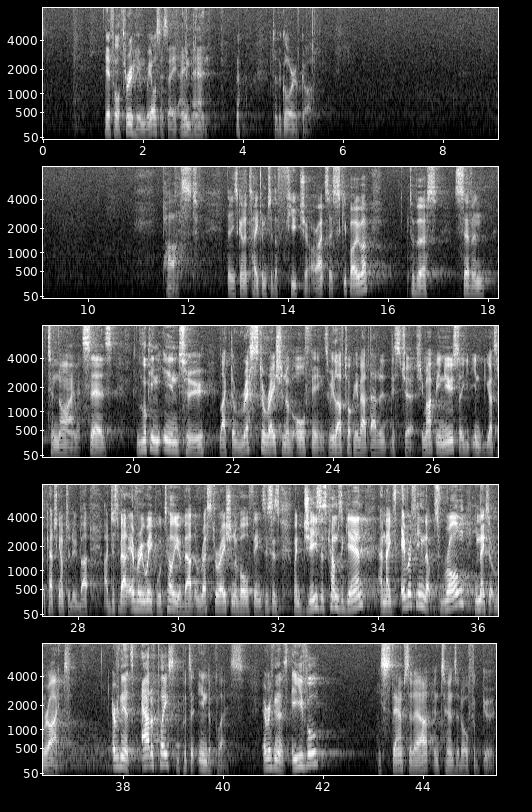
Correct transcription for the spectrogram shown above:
Therefore, through Him, we also say, Amen to the glory of God. Past. Then He's going to take him to the future. All right, so skip over to verse 7 to 9. It says, looking into like the restoration of all things. We love talking about that at this church. You might be new, so you, you got some catching up to do, but just about every week we'll tell you about the restoration of all things. This is when Jesus comes again and makes everything that's wrong, he makes it right. Everything that's out of place, he puts it into place. Everything that's evil, he stamps it out and turns it all for good.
